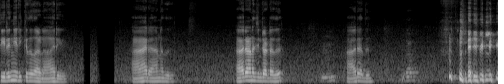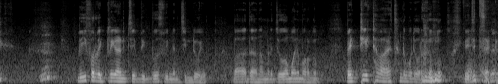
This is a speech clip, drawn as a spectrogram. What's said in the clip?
തിരിഞ്ഞിരിക്കുന്നതാണ്. ആര്? ആരാണത്? ആരാണ് ചിന്റാട്ടത് ആരത്? ബി ഫോർ വിക്ടറി കാണിച്ച് ബിഗ് ബോസ് വിന്നർ ചിൻഡോയും നമ്മുടെ ജോമോനും ഉറങ്ങുന്നു. വെട്ടിയിട്ട വാഴത്തണ്ട് പോലെ ഉറങ്ങുന്നു. രജിത് സേട്ടൻ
